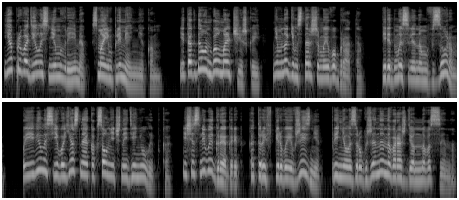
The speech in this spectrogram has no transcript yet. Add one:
я проводила с ним время, с моим племянником. И тогда он был мальчишкой, немногим старше моего брата. Перед мысленным взором появилась его ясная, как солнечный день, улыбка. И счастливый Грегорик, который впервые в жизни принял из рук жены новорожденного сына.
